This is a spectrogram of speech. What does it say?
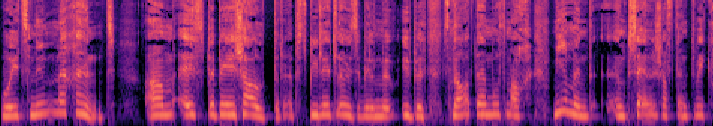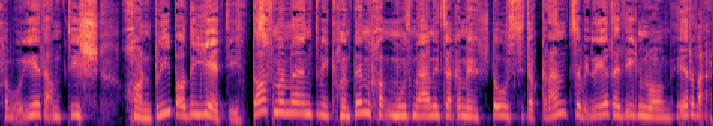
die jetzt nicht mehr können am SBB-Schalter das Billett lösen, weil man über das Nadeln muss machen. Wir müssen eine Gesellschaft entwickeln, wo jeder am Tisch kann bleiben oder jede. Das muss man entwickeln. Dann kann, muss man auch nicht sagen, wir stoßen da Grenzen, weil jeder hat irgendwo einen Mehrwert.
